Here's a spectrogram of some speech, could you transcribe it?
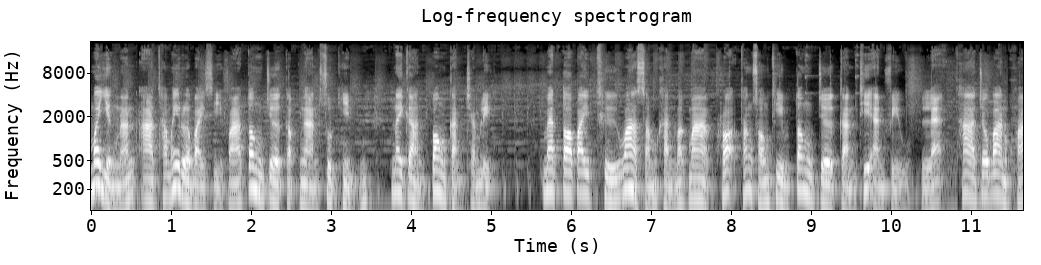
ไม่อย่างนั้นอาจทำให้เรือใบสีฟ้าต้องเจอกับงานสุดหิน ในการป้องกันแชมป์ลีกแมตต์ต่อไปถือว่าสำคัญมากๆ เพราะทั้งสองทีมต้องเจอกันที่แอนฟิลด์และถ้าเจ้าบ้านคว้า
